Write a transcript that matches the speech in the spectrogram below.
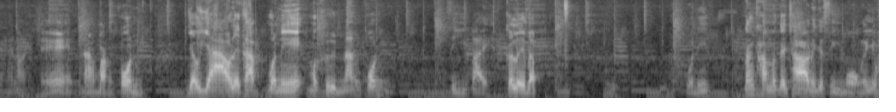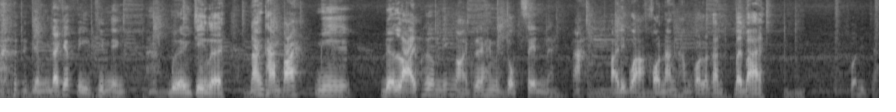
งให้หน่อยเอ๊นั่งบังคนยาวๆเลยครับ วันนี้เมื่อคืนนั่งพ่นสีไปก็เลยแบบ วันนี้ตั้งทำตั้งแต่เช้าเนี่ยจะสี่โมงแล้วยังยังได้แค่สี่ชิ้นเองเบื่อจริงๆเลย นั่งทำไปมีเดินลายเพิ่มนิดหน่อยเพื่อให้มันจบเส้นนะอะไปดีกว่าขอนั่งทำก่อนแล้วกันบ๊ายบาย วัสดีจ้ะ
